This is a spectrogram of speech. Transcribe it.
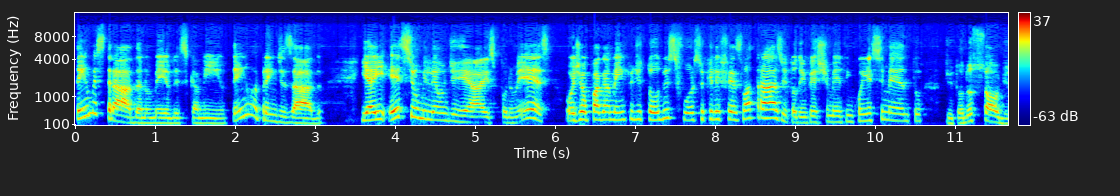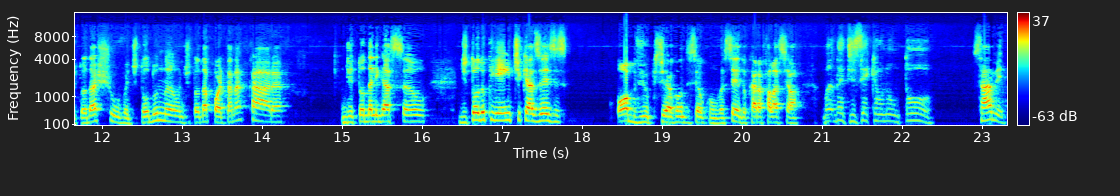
Tem uma estrada no meio desse caminho, tem um aprendizado. E aí, esse um milhão de reais por mês, hoje é o pagamento de todo o esforço que ele fez lá atrás, de todo o investimento em conhecimento, de todo o sol, de toda a chuva, de todo o não, de toda a porta na cara, de toda a ligação, de todo cliente que às vezes, óbvio que isso já aconteceu com você, do cara falar assim, ó, manda dizer que eu não tô, sabe?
